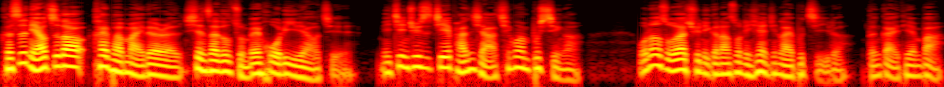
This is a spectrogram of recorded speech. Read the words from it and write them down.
可是你要知道，开盘买的人现在都准备获利了结，你进去是接盘侠，千万不行啊！我那个时候在群里跟他说，你现在已经来不及了，等改天吧。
